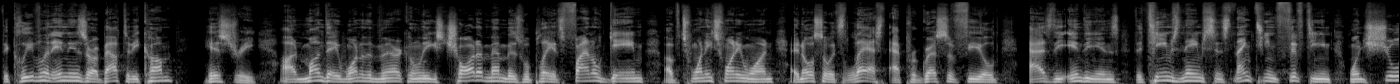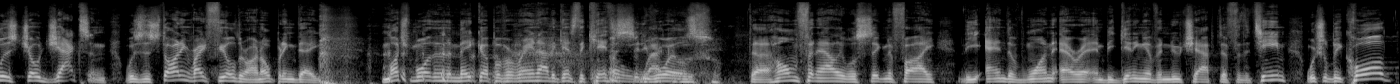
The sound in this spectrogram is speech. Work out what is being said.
The Cleveland Indians are about to become history. On Monday, one of the American League's charter members will play its final game of 2021 and also its last at Progressive Field as the Indians, the team's name since 1915 when Shoeless Joe Jackson was the starting right fielder on opening day. Much more than the makeup of a rainout against the Kansas Oh, City. Royals. The home finale will signify the end of one era and beginning of a new chapter for the team, which will be called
